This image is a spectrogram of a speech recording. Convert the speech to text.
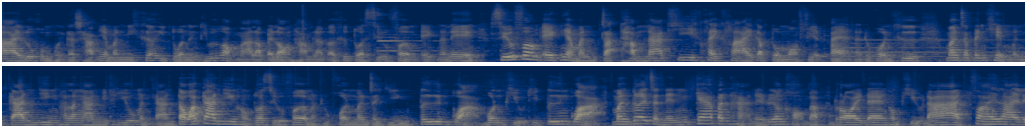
ลายรูขุมขนกระชับเนี่ยมันมีเครื่องอีกตัวหนึ่งที่เพิ่งออกมาเราไปลองทำแล้วก็คือตัวซิลเฟิร์มเอ็กนั่นเองซิลเฟิร์มเอ็กเนี่ยมันจะทำหน้าที่คล้ายๆ กับตัวมอร์เฟียส8นะทุกคนคือ มันจะเป็นเข็มเหมือนกันยิงพลังงานวิทยุเหมือนกัน แต่ว่าการยิงของตัวซิลเฟิร์มทุกคนมันจะยิงตื้นกว่าบนผิวที่ตื้นกว่า มันก็เลยจะเน้นแก้ปัญหาในเรื่องของแบบรอยแดงของผิวได้ไฟลายเ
